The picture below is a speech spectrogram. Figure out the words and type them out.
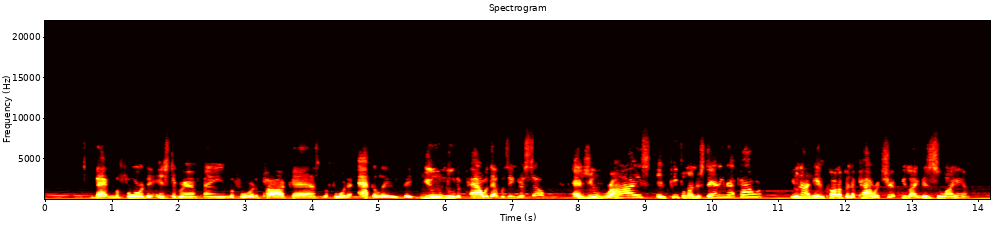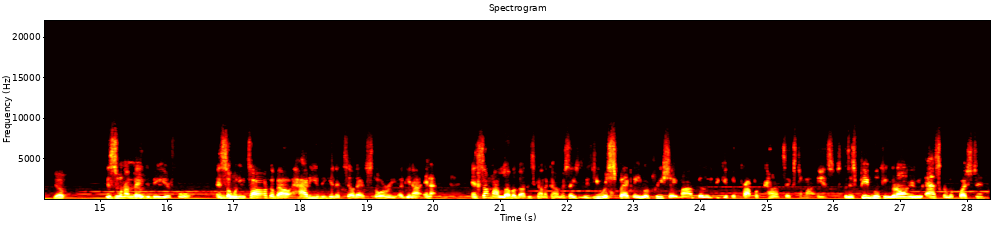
back before the Instagram fame, before the podcast, before the accolades, that you mm-hmm. knew the power that was in yourself, As you rise and people understanding that power, you're not Mhm. getting caught up in a power trip. You're like, this is who I am. Yep. This is what I'm made to be here for. And so Mhm. when you talk about how do you begin to tell that story again, I, and I, and something I love about these kind of conversations is you respect and you appreciate my ability to give the proper context to my answers. Because there's people who can get on here, you ask them a question,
